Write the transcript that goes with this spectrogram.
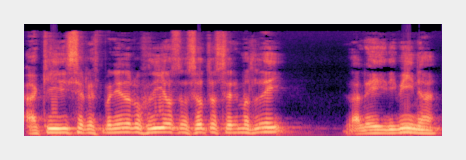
Aquí dice, respondiendo a los judíos, nosotros tenemos ley, la ley divina,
